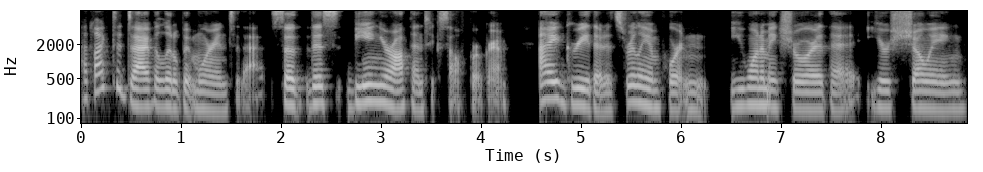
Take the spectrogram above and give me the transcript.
I'd like to dive a little bit more into that. So, this being your authentic self program, I agree that it's really important. You want to make sure that you're showing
